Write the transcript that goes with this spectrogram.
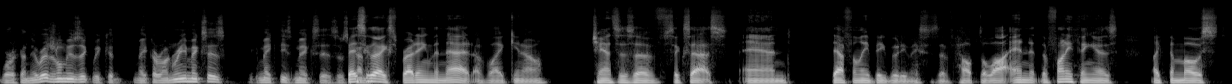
work on the original music. We could make our own remixes. We could make these mixes. It was Basically, kind of, like spreading the net of like you know chances of success, and definitely Big Bootie mixes have helped a lot. And the funny thing is, like the most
